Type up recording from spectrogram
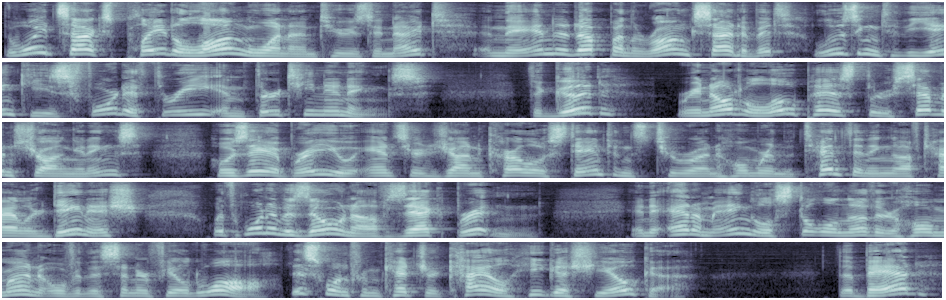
The White Sox played a long one on Tuesday night, and they ended up on the wrong side of it, losing to the Yankees 4 3 in 13 innings. The good? Reynaldo Lopez threw seven strong innings. Jose Abreu answered Giancarlo Stanton's two run homer in the 10th inning off Tyler Danish, with one of his own off Zach Britton and Adam Engel stole another home run over the center field wall, this one from catcher Kyle Higashioka. The bad?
